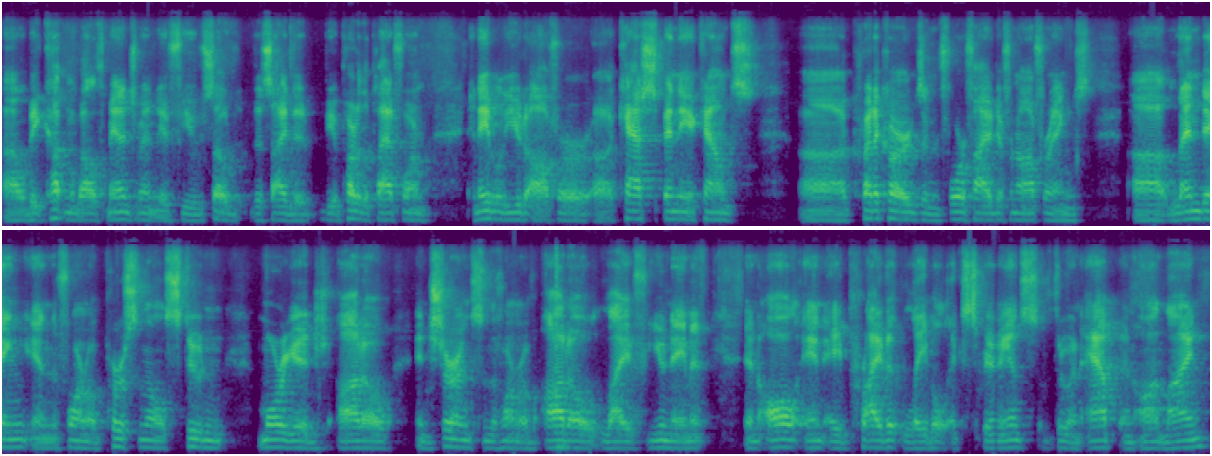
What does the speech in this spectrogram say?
uh, will be Cutton Wealth Management if you so decide to be a part of the platform, enable you to offer uh, cash spending accounts, uh, credit cards and four or five different offerings, uh, lending in the form of personal, student, mortgage, auto, insurance in the form of auto, life, you name it, and all in a private label experience through an app and online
